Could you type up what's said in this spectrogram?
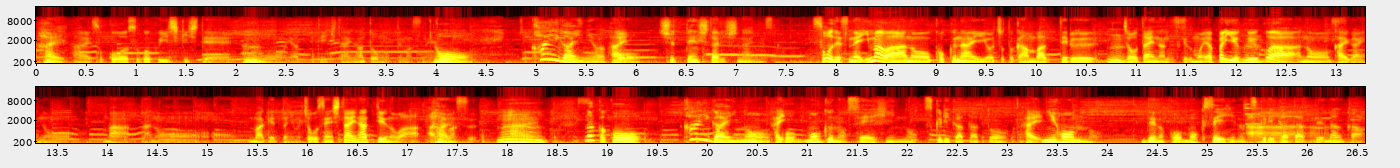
はい。はい、そこをすごく意識して、あうん。のやっていきたいなと思ってますね。海外にはこう、はい。出店したりしないんですか？そうですね。今はあの国内をちょっと頑張ってるうん。状態なんですけども、やっぱりゆくゆくは、あの海外の,、まあ、あのマーケットにも挑戦したいなっていうのはあります。うん。はなんかこう海外のはい。こう木の製品の作り方と、いはい。日本のでのこう木製品の作り方ってなんか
